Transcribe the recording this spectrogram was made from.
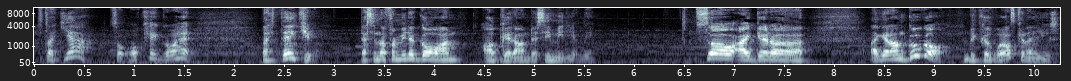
It's like, yeah. So, okay, go ahead. Like, thank you. That's enough for me to go on. I'll get on this immediately. So I get a, I get on Google because what else can I use?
